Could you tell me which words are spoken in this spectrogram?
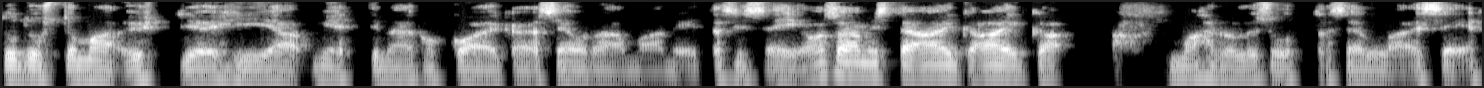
tutustumaan yhtiöihin ja miettimään koko aika ja seuraamaan niitä. Siis ei osaamista aika aika mahdollisuutta sellaiseen.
